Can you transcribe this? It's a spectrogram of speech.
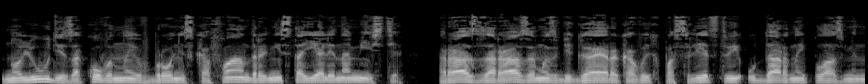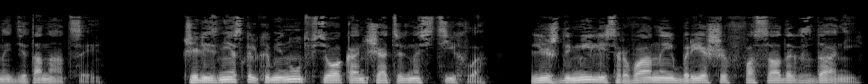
но люди, закованные в бронескафандры, не стояли на месте, раз за разом избегая роковых последствий ударной плазменной детонации. Через несколько минут все окончательно стихло. Лишь дымились рваные бреши в фасадах зданий,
